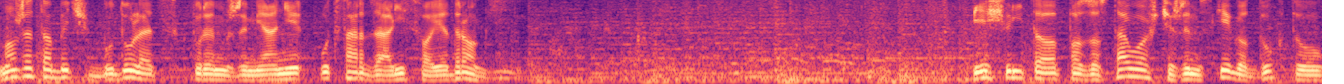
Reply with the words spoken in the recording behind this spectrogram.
Może to być budulec, którym Rzymianie utwardzali swoje drogi. Jeśli to pozostałość rzymskiego duktu,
